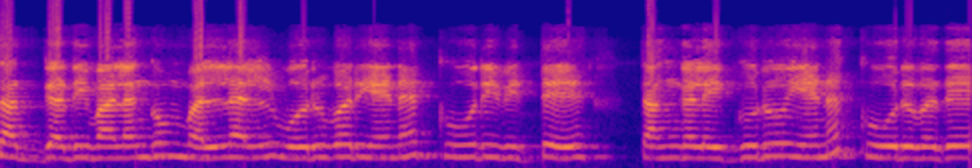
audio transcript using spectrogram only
சத்கதி வழங்கும் வள்ளல் ஒருவர் என கூறிவிட்டு தங்களை குரு என கூறுவது.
